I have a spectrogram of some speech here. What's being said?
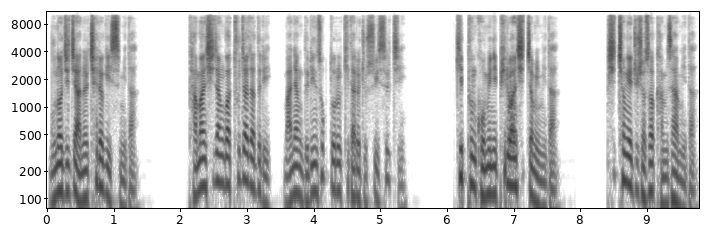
무너지지 않을 체력이 있습니다. 다만 시장과 투자자들이 마냥 느린 속도를 기다려줄 수 있을지 깊은 고민이 필요한 시점입니다. 시청해주셔서 감사합니다.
